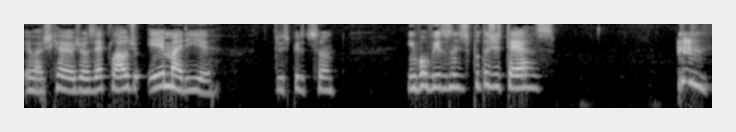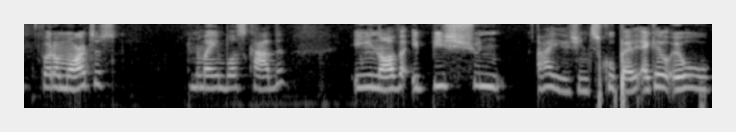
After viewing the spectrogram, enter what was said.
eu acho que é José Cláudio e Maria do Espírito Santo, envolvidos na disputa de terras foram mortos numa emboscada em Nova Ipichu... Ai, gente, desculpa. É que eu, eu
